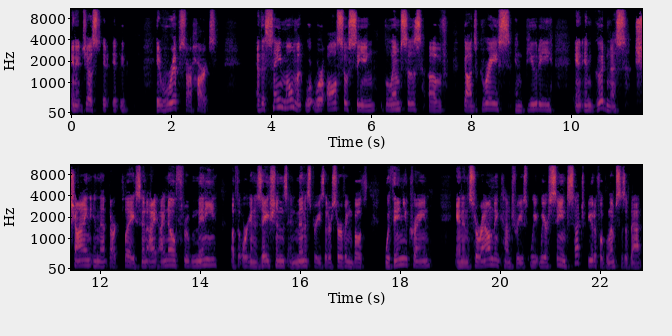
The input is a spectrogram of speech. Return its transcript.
and it just it it it rips our hearts. At the same moment, we're, we're also seeing glimpses of God's grace and beauty and, and goodness shine in that dark place. And I, I know through many of the organizations and ministries that are serving both within Ukraine and in the surrounding countries, we, we are seeing such beautiful glimpses of that.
